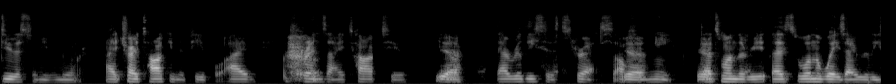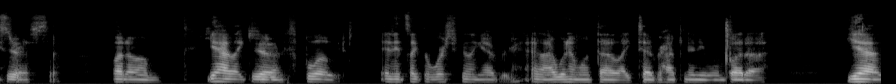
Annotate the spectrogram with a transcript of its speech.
do this anymore. I try talking to people. I have friends I talk to. You Yeah. know, that releases stress off Yeah. of me. Yeah. That's one of the re- that's one of the ways I Yeah. stress. But um, yeah, like you Yeah. explode, and it's like the worst feeling ever. And I wouldn't want that like to ever happen to anyone. But uh, yeah,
